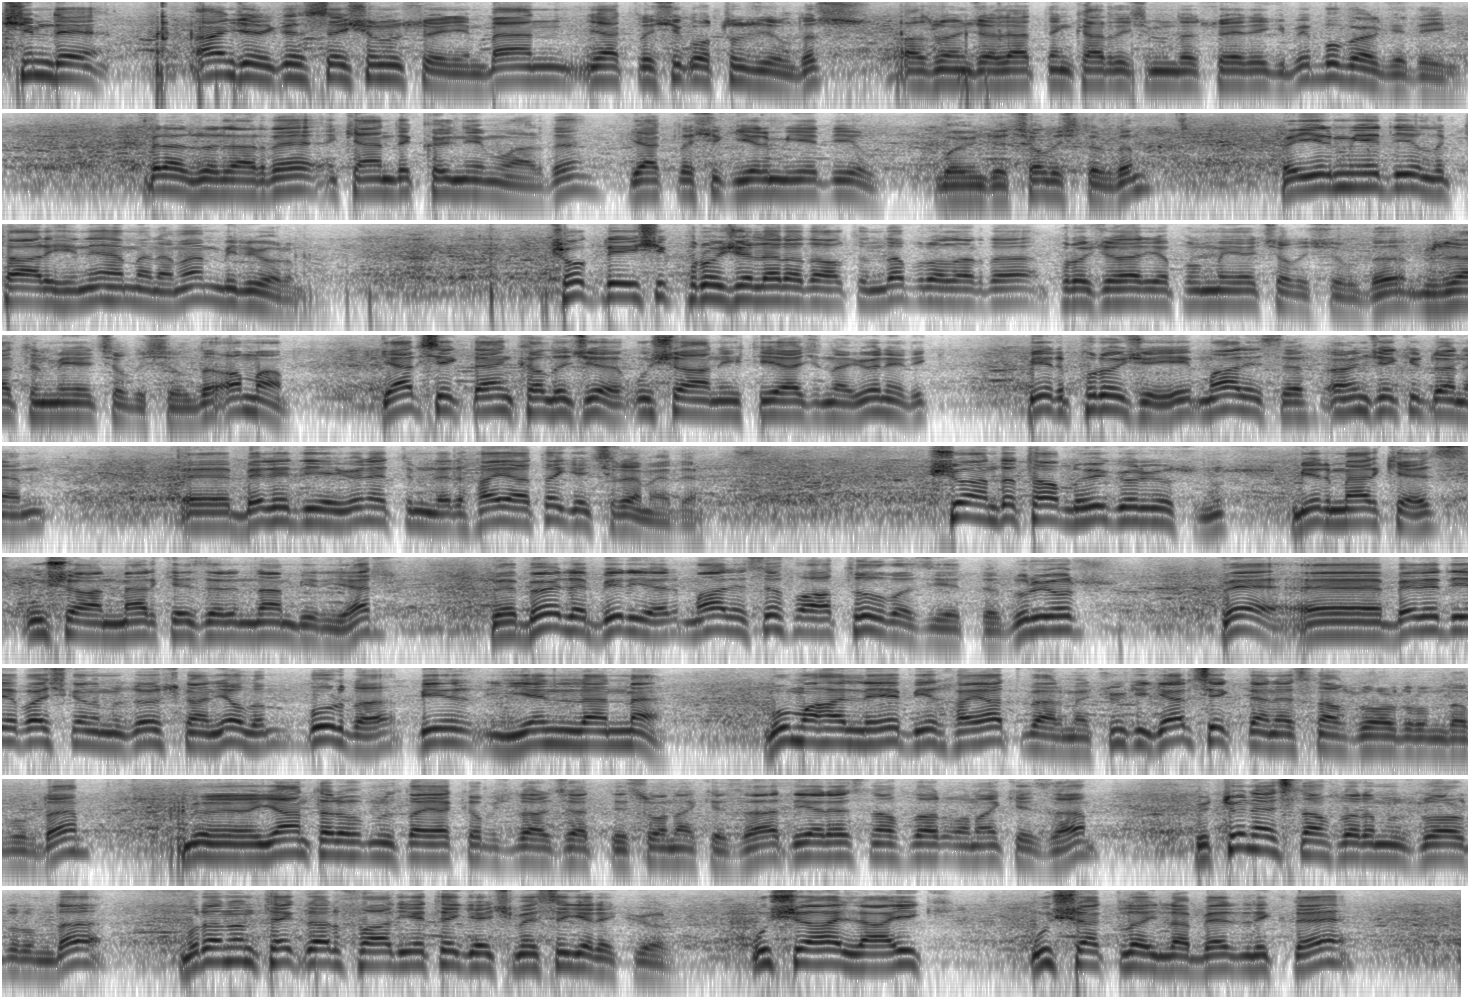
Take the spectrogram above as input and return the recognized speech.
Şimdi öncelikle size şunu söyleyeyim. Ben yaklaşık 30 yıldır az önce Alaaddin kardeşimin de söylediği gibi bu bölgedeyim. Biraz ileride kendi kliniğim vardı. Yaklaşık 27 yıl boyunca çalıştırdım. Ve 27 yıllık tarihini hemen hemen biliyorum. Çok değişik projeler adı altında buralarda projeler yapılmaya çalışıldı, düzeltilmeye çalışıldı ama gerçekten kalıcı uşağın ihtiyacına yönelik bir projeyi maalesef önceki dönem e, belediye yönetimleri hayata geçiremedi. Şu anda tabloyu görüyorsunuz. Bir merkez, Uşak'ın merkezlerinden bir yer ve böyle bir yer maalesef atıl vaziyette duruyor. Ve e, belediye başkanımız Özkan Yalım burada bir yenilenme, bu mahalleye bir hayat verme. Çünkü gerçekten esnaf zor durumda burada. E, yan tarafımızda Ayakkabıcılar Caddesi ona keza, diğer esnaflar ona keza. Bütün esnaflarımız zor durumda. Buranın tekrar faaliyete geçmesi gerekiyor. Uşak'a layık Uşaklı'yla birlikte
